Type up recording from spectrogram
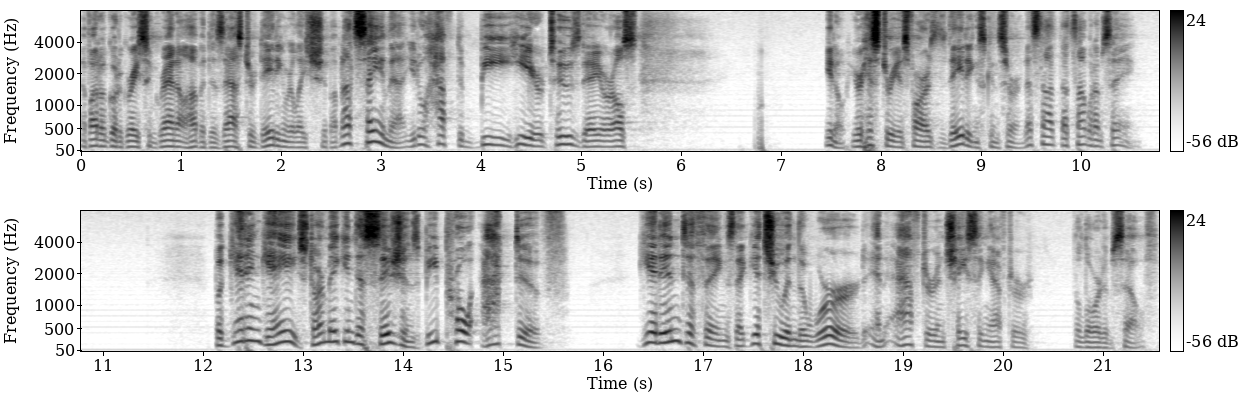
if I don't go to Grace and Grant, I'll have a disaster dating relationship. I'm not saying that. You don't have to be here Tuesday or else, you know, your history as far as the dating is concerned. That's not, that's not what I'm saying. But get engaged, start making decisions, be proactive. Get into things that get you in the Word and after and chasing after the Lord Himself.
